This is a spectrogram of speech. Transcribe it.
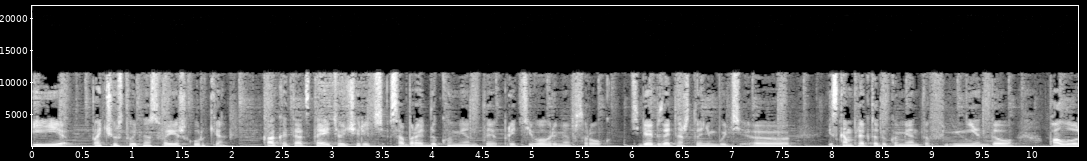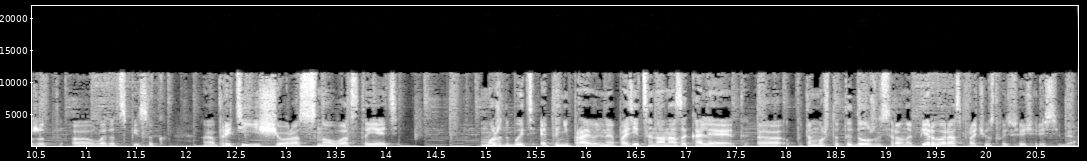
и почувствовать на своей шкурке, как это отстоять очередь, собрать документы, прийти вовремя в срок. Тебе обязательно что-нибудь э, из комплекта документов не до положат э, в этот список, э, прийти еще раз, снова отстоять может быть, это неправильная позиция, но она закаляет, э, потому что ты должен все равно первый раз прочувствовать все через себя.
